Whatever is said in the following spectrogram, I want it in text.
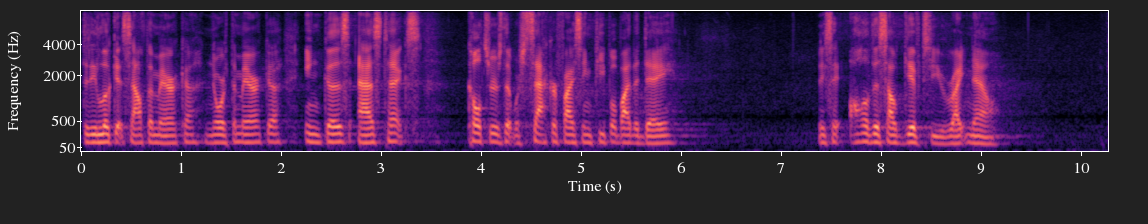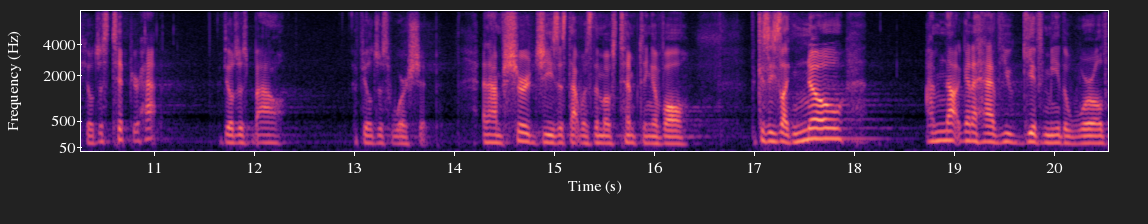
Did he look at South America, North America, Incas, Aztecs, cultures that were sacrificing people by the day? Did he say, all of this I'll give to you right now if you'll just tip your hat, if you'll just bow, if you'll just worship. And I'm sure Jesus, that was the most tempting of all. Because he's like, no, I'm not going to have you give me the world.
